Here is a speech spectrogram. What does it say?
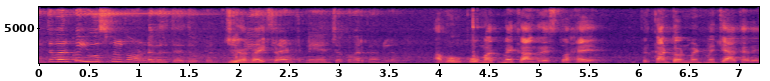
ఎంతవరకు యూస్ఫుల్గా ఉండగలుగుతుంది ఒక You are right, జూబ్లీహిల్స్ లాంటి నియోజకవర్గంలో अब हुकूमत में कांग्रेस तो है फिर कंटोनमेंट में क्या करे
